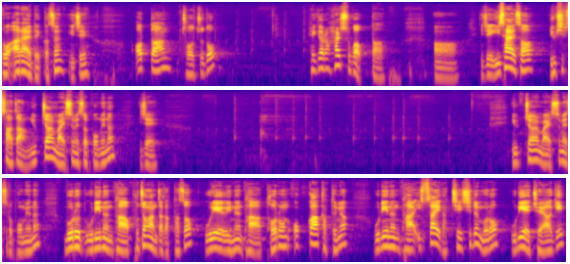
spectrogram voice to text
또 알아야 될 것은 이제 어떠한 저주도 해결을 할 수가 없다. 어, 이제 이사에서 64장 6절 말씀에서 보면은 이제 육절 말씀에서 보면은 무릇 우리는 다 부정한 자 같아서 우리의 의는 다 더러운 옷과 같으며 우리는 다 잎사귀 같이 시들므로 우리의 죄악이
